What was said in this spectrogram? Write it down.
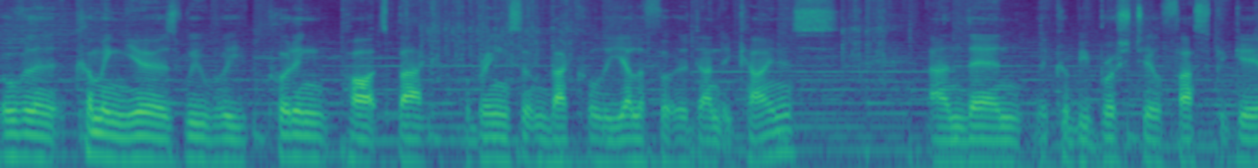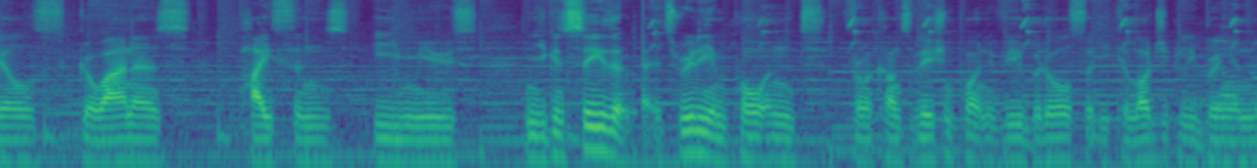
Over the coming years, we will be putting parts back. We're bringing something back called the yellow-footed antechinus, and then there could be brush-tailed phascogales, goannas, pythons, emus. And you can see that it's really important from a conservation point of view, but also ecologically bringing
